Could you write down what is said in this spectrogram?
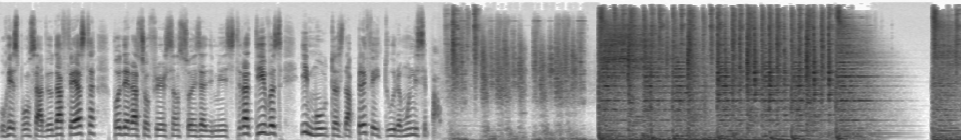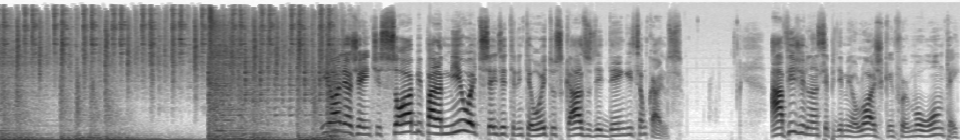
O responsável da festa poderá sofrer sanções administrativas e multas da Prefeitura Municipal. Olha, gente, sobe para 1.838 os casos de dengue em São Carlos. A Vigilância Epidemiológica informou ontem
